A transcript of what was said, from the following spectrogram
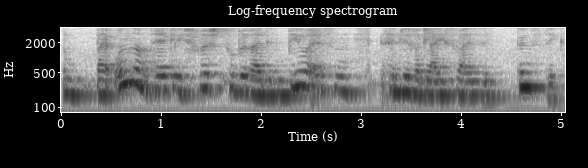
Und bei unserem täglich frisch zubereiteten Bioessen sind wir vergleichsweise günstig.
